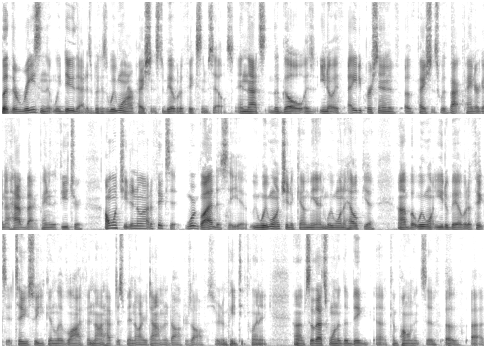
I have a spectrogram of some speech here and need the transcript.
but the reason that we do that is because we want our patients to be able to fix themselves, and that's the goal. Is you know if 80% of, of patients with back pain are going to have back pain in the future, I want you to know how to fix it. We're glad to see you. We want you to come in. We want to help you, uh, but we want you to be able to fix it too, so you can live life and not have to spend all your time in a doctor's office or in a PT clinic. Um, so that's one of the big uh, components of, of uh,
